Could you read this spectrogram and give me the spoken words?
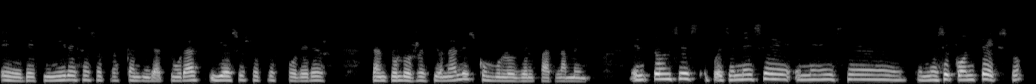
eh, definir esas otras candidaturas y esos otros poderes, tanto los regionales como los del Parlamento. Entonces, pues en ese, en ese, en ese contexto,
